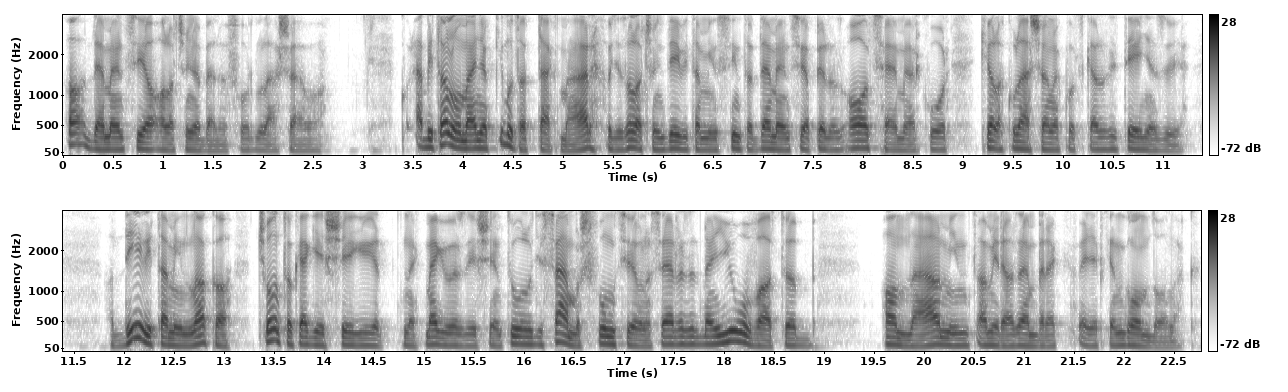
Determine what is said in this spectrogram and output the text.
a demencia alacsonyabb előfordulásával? Korábbi tanulmányok kimutatták már, hogy az alacsony D-vitamin szint a demencia például az Alzheimer-kór kialakulásának kockázati tényezője. A D-vitaminnak a csontok egészségének megőrzésén túl ugye számos funkció van a szervezetben, jóval több annál, mint amire az emberek egyébként gondolnak.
